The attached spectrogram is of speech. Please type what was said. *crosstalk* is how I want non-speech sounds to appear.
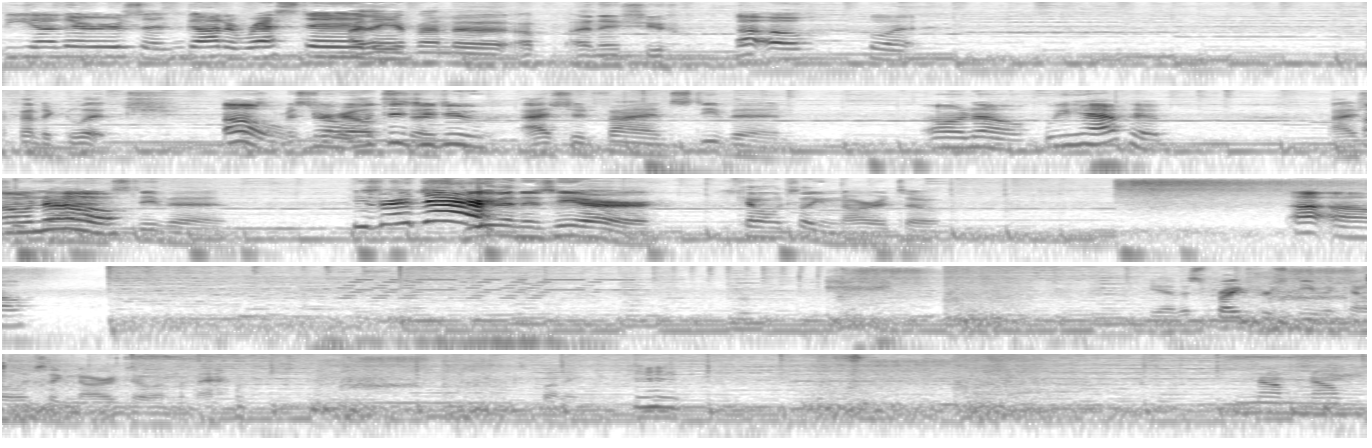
the others and got arrested. I think I found a, a an issue. Uh oh, what? I found a glitch. Oh Mr. no! What did you do? I should find Stephen. Oh no, we have him. I should Oh, no. find Stephen. He's right there. Stephen is here. He kind of looks like Naruto. Uh oh. Yeah, the sprite for Stephen kind of looks like Naruto on the map. *laughs* it's funny. *laughs* Num num.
